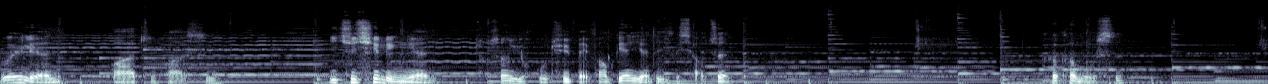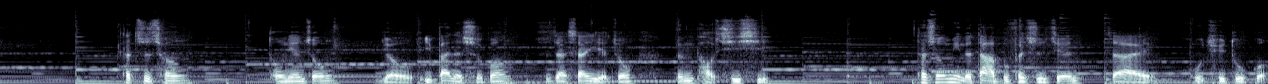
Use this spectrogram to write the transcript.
威廉·华兹华斯，一七七零年生于湖区北方边沿的一个小镇。科克姆斯，他自称童年中有一半的时光是在山野中奔跑嬉戏。他生命的大部分时间在湖区度过，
